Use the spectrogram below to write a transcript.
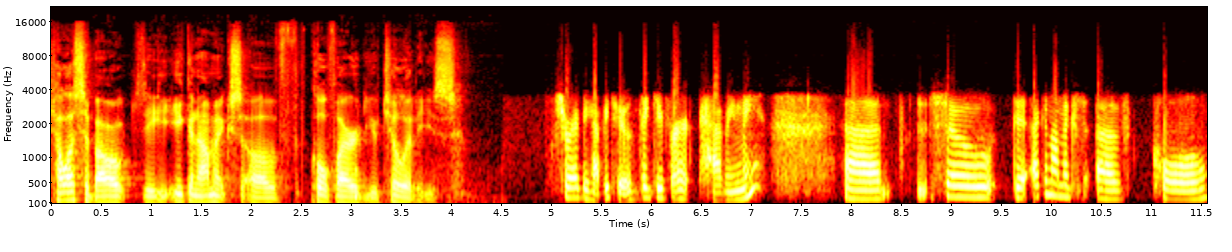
Tell us about the economics of coal fired utilities. Sure, I'd be happy to. Thank you for having me. Uh, so, the economics of coal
